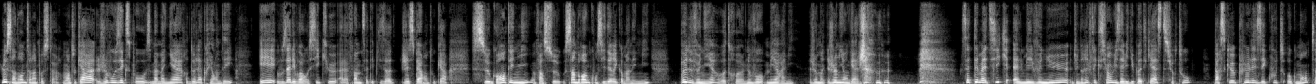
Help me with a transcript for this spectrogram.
le syndrome de l'imposteur. Ou en tout cas, je vous expose ma manière de l'appréhender. Et vous allez voir aussi que à la fin de cet épisode, j'espère en tout cas, ce grand ennemi, enfin ce syndrome considéré comme un ennemi, peut devenir votre nouveau meilleur ami. Je m'y engage. Cette thématique, elle m'est venue d'une réflexion vis-à-vis -vis du podcast, surtout parce que plus les écoutes augmentent,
